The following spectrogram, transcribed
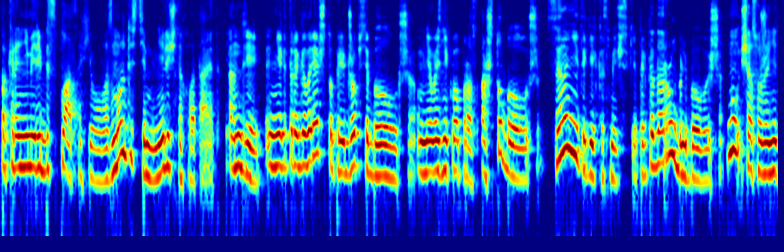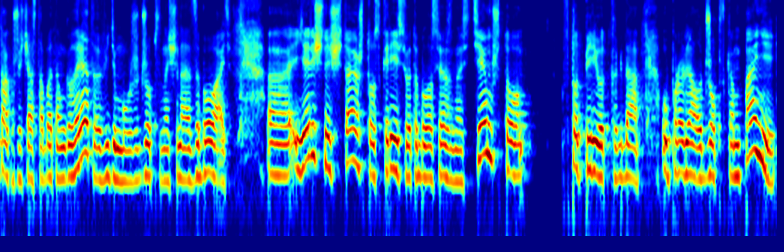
по крайней мере, бесплатных его возможностей мне лично хватает. Андрей, некоторые говорят, что при Джобсе было лучше. У меня возник вопрос, а что было лучше? Цены не такие космические, так тогда рубль был выше. Ну, сейчас уже не так уж и часто об этом говорят, видимо, уже Джобса начинают забывать. Э, я лично считаю, что, скорее всего, это было связано с тем, что в тот период, когда управлял Джобс компанией,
